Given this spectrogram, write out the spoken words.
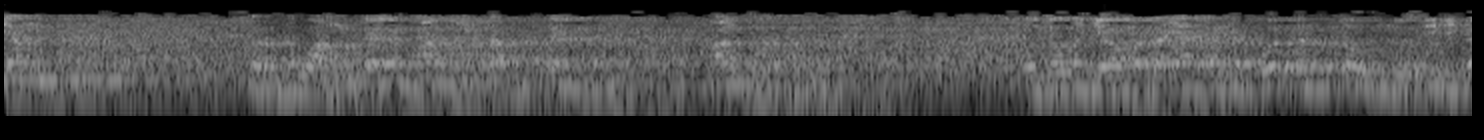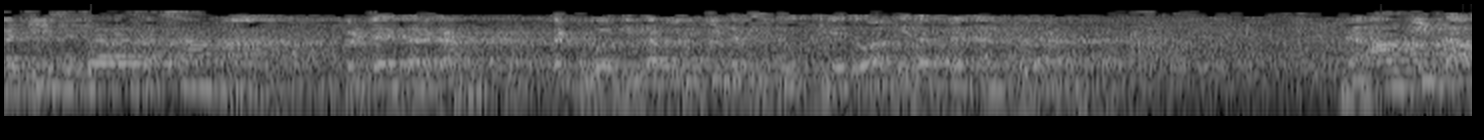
yang tertuang dalam Alkitab dan Al-Quran. Untuk menjawab pertanyaan tersebut tentu mesti dikaji secara seksama berdasarkan kedua kitab suci tersebut yaitu Alkitab dan Al-Quran. Nah Alkitab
